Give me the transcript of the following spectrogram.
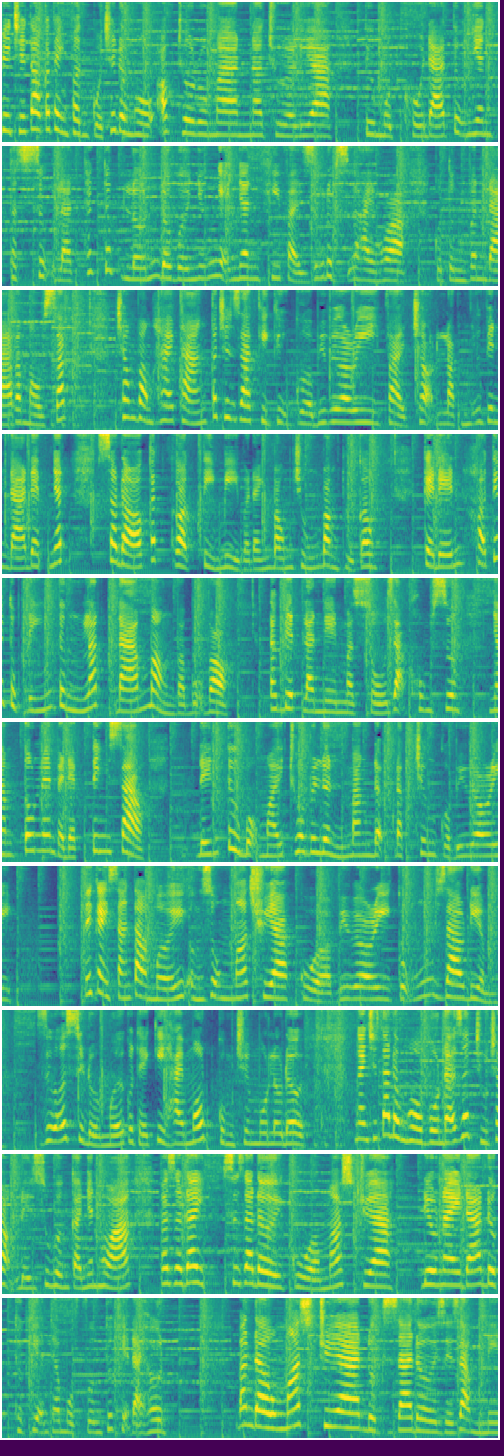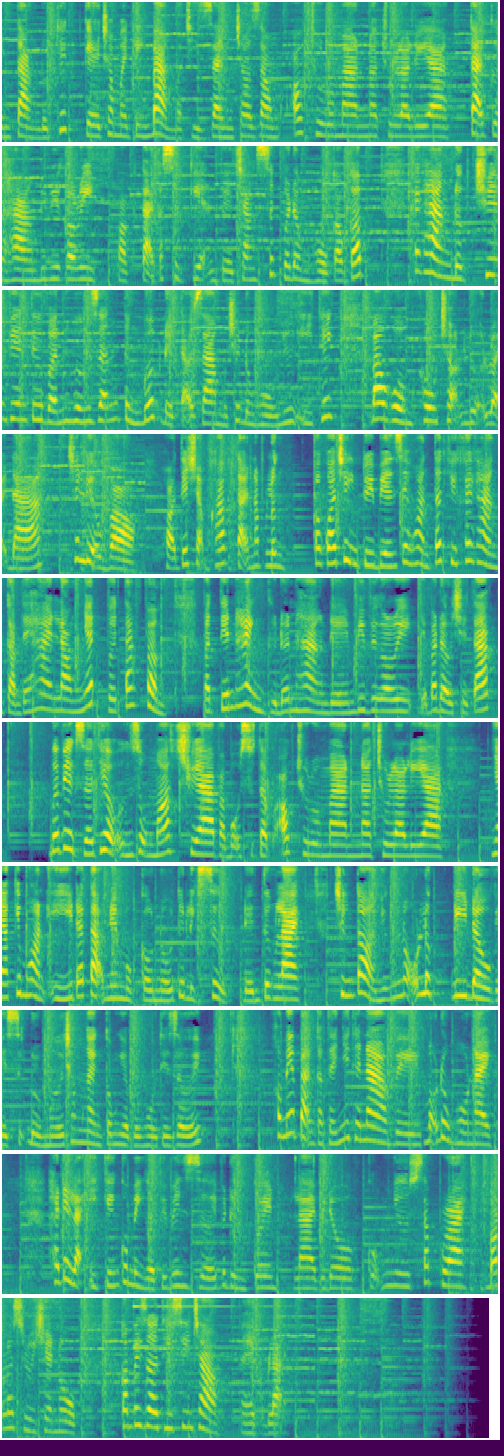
Việc chế tạo các thành phần của chiếc đồng hồ Octoroma Naturalia từ một khối đá tự nhiên thật sự là thách thức lớn đối với những nghệ nhân khi phải giữ được sự hài hòa của từng vân đá và màu sắc. Trong vòng 2 tháng, các chuyên gia kỳ cựu của Bulgari phải chọn lọc những viên đá đẹp nhất, sau đó cắt gọt tỉ mỉ và đánh bóng chúng bằng thủ công. Kể đến, họ tiếp tục đính từng lát đá mỏng và bộ vỏ, đặc biệt là nền mặt số dạng khung xương nhằm tôn lên vẻ đẹp tinh xảo đến từ bộ máy Tourbillon mang đậm đặc trưng của Bulgari. Bên cạnh sáng tạo mới, ứng dụng Matria của Bulgari cũng giao điểm giữa sự đổi mới của thế kỷ 21 cùng chuyên môn lâu đời. Ngành chế tác đồng hồ vốn đã rất chú trọng đến xu hướng cá nhân hóa và giờ đây, sự ra đời của Matria, điều này đã được thực hiện theo một phương thức hiện đại hơn. Ban đầu, Mastria được ra đời dưới dạng một nền tảng được thiết kế cho máy tính bảng và chỉ dành cho dòng Octuroma Naturalia tại cửa hàng Bibigori hoặc tại các sự kiện về trang sức với đồng hồ cao cấp. Khách hàng được chuyên viên tư vấn hướng dẫn từng bước để tạo ra một chiếc đồng hồ như ý thích, bao gồm khâu chọn lựa loại đá, chất liệu vỏ, họa tiết chạm khắc tại nắp lưng. Còn quá trình tùy biến sẽ hoàn tất khi khách hàng cảm thấy hài lòng nhất với tác phẩm và tiến hành gửi đơn hàng đến Bulgari để bắt đầu chế tác. Với việc giới thiệu ứng dụng Mastria và bộ sưu tập Octuruma Naturalia, nhà kim hoàn Ý đã tạo nên một cầu nối từ lịch sử đến tương lai, chứng tỏ những nỗ lực đi đầu về sự đổi mới trong ngành công nghiệp đồng hồ thế giới. Không biết bạn cảm thấy như thế nào về mẫu đồng hồ này? Hãy để lại ý kiến của mình ở phía bên dưới và đừng quên like video cũng như subscribe Boss Channel. Còn bây giờ thì xin chào và hẹn gặp lại!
